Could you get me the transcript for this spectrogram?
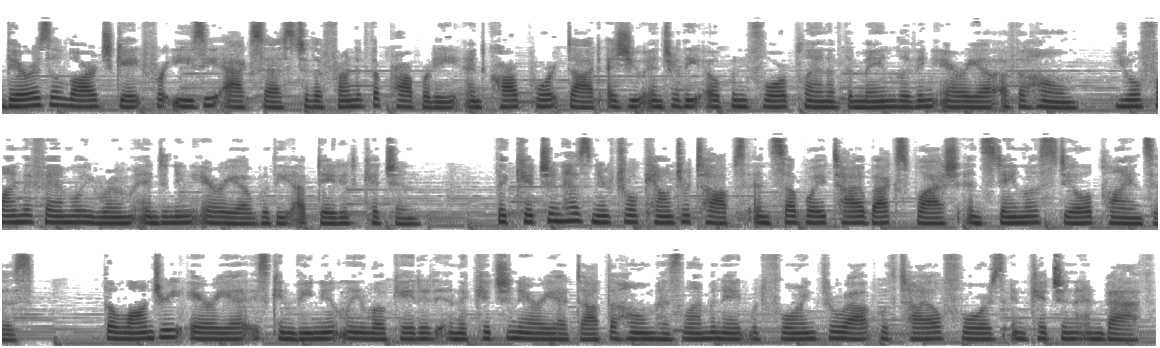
There is a large gate for easy access to the front of the property and carport. As you enter the open floor plan of the main living area of the home, you'll find the family room and dining area with the updated kitchen. The kitchen has neutral countertops and subway tile backsplash and stainless steel appliances. The laundry area is conveniently located in the kitchen area. The home has laminate wood flooring throughout with tile floors in kitchen and bath.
